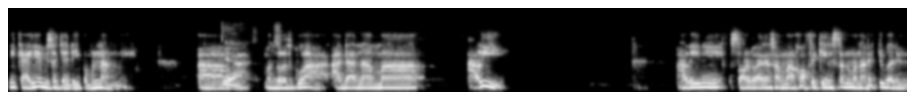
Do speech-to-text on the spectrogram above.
ini kayaknya bisa jadi pemenang nih. Um, Iya. Menurut gue ada nama Ali. Ali ini storyline-nya sama Kofi Kingston menarik juga nih.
